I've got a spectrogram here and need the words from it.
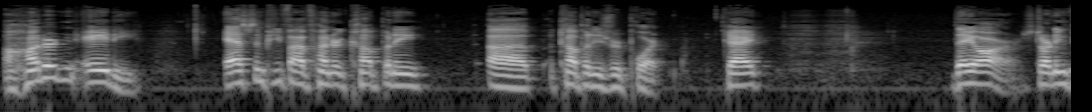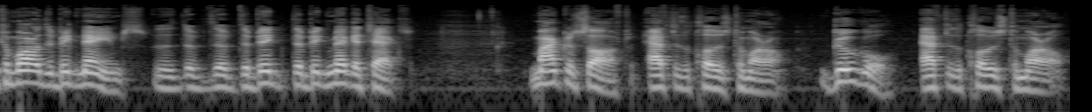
180 S&P 500 company uh, companies report. Okay, they are starting tomorrow. The big names, the the, the, the big the big mega techs. Microsoft after the close tomorrow. Google after the close tomorrow.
